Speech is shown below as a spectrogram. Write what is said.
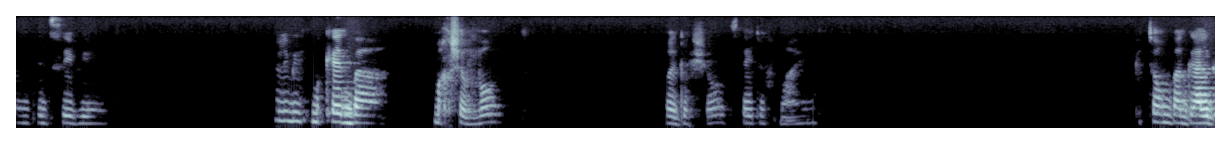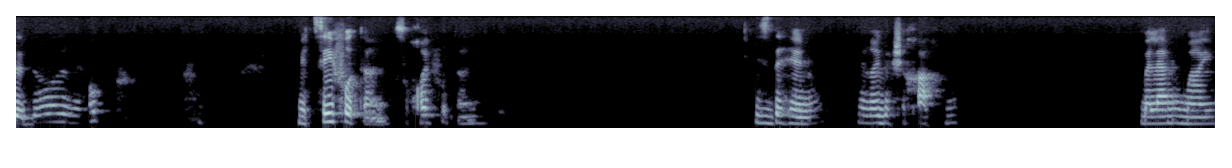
האינטנסיביות. אני מתמקד במחשבות, רגשות, state of mind. פתאום בא גל גדול והופ, מציף אותנו, סוחף אותנו. הזדהינו, לרגע שכחנו, בלענו מים,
